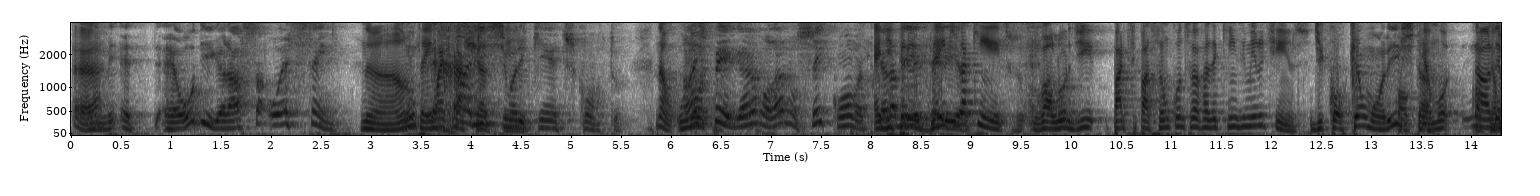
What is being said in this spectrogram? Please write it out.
É. me- é, é ou de graça ou é 100. Não, não, tem é mais caixa raríssimo assim. de 500 conto. Não, o Nós no- pegamos lá, não sei como. porque é de era 300 bilheteria. a 500. O valor de participação quando você vai fazer 15 minutinhos. De qualquer humorista? Qualquer mo- Não, qualquer depende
